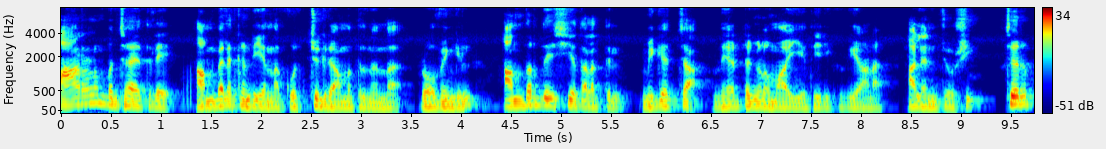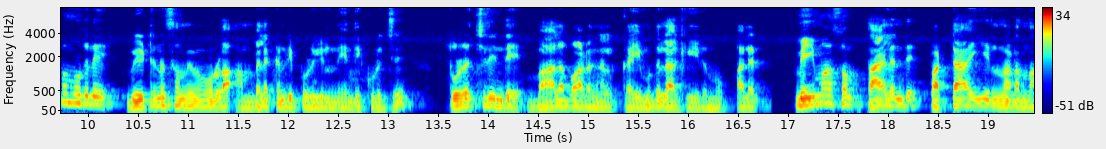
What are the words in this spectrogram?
ആറളം പഞ്ചായത്തിലെ അമ്പലക്കണ്ടി എന്ന കൊച്ചു ഗ്രാമത്തിൽ നിന്ന് റോവിംഗിൽ അന്തർദേശീയ തലത്തിൽ മികച്ച നേട്ടങ്ങളുമായി എത്തിയിരിക്കുകയാണ് അലൻ ജോഷി. ചെറുപ്പം മുതലേ വീട്ടിന് സമീപമുള്ള അമ്പലക്കണ്ടി പുഴയിൽ നീന്തിക്കുളിച്ച് തുഴച്ചിലിന്റെ ബാലപാഠങ്ങൾ കൈമുതലാക്കിയിരുന്നു അലൻ. മെയ് മാസം തായ്ലൻഡ് പട്ടായിയിൽ നടന്ന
